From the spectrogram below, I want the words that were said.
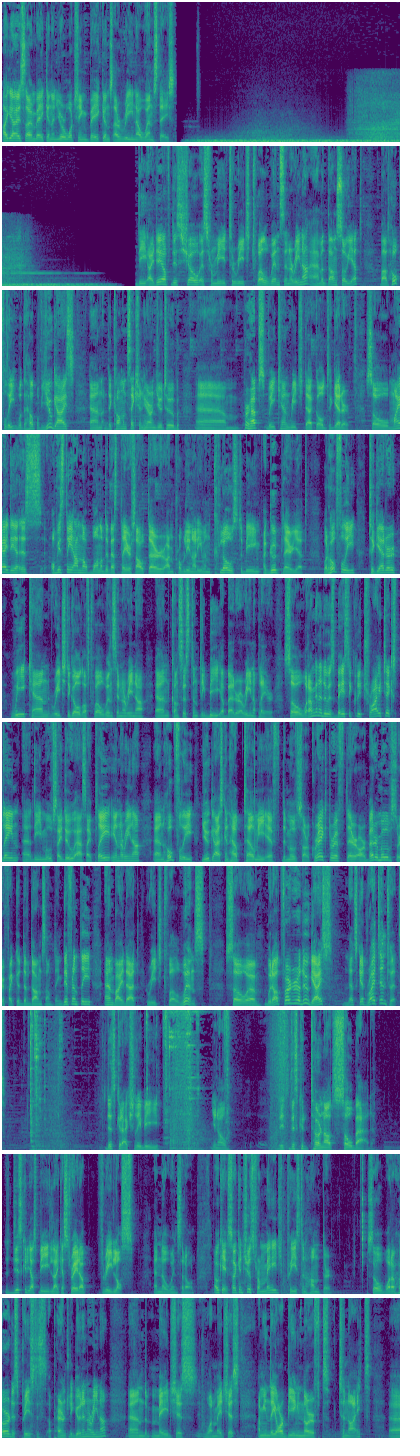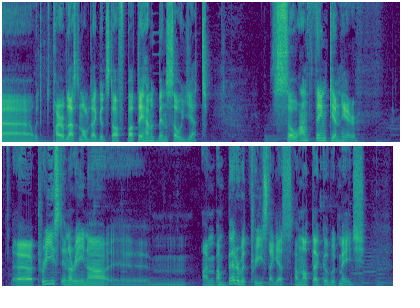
Hi guys, I'm Bejcon and you're watching Bejcon's Arena Wednesdays. The idea of this show is for me to reach 12 wins in Arena. I haven't done so yet, but hopefully with the help of you guys and the comment section here on YouTube, um, perhaps we can reach that goal together. So my idea is, obviously I'm not one of the best players out there, I'm probably not even close to being a good player yet, but hopefully together we can reach the goal of 12 wins in arena and consistently be a better arena player. So what I'm gonna do is basically try to explain uh, the moves I do as I play in arena and hopefully you guys can help tell me if the moves are correct or if there are better moves or if I could have done something differently and by that reach 12 wins. So uh, without further ado guys, let's get right into it. This could actually be, you know, this, this could turn out so bad. This could just be like a straight up 3 loss and no wins at all. Okay, so I can choose from Mage, Priest and Hunter. So what I've heard is Priest is apparently good in Arena and Mage is one Mage is. I mean, they are being nerfed tonight uh, with Pyroblast and all that good stuff, but they haven't been so yet. So I'm thinking here. Uh, Priest in Arena... Uh, I'm, I'm better with Priest, I guess. I'm not that good with Mage.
